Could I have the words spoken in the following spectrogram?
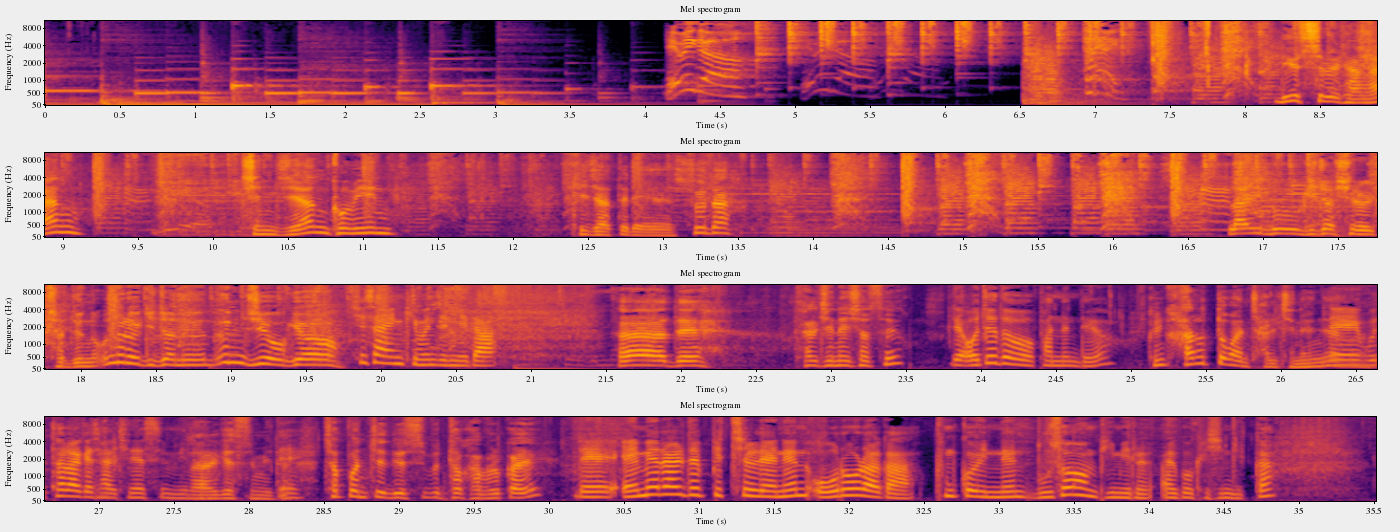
뉴스를 향한 진지한 고민 기자들의 수다 라이브 기자실을 찾은 오늘의 기자는 은지옥이요 시사인 김은지입니다. 아, 네, 잘 지내셨어요? 네 어제도 봤는데요. 그러니까 하루 동안 잘 지냈냐? 네 무탈하게 잘 지냈습니다. 네, 알겠습니다. 네. 첫 번째 뉴스부터 가볼까요? 네 에메랄드 빛을 내는 오로라가 품고 있는 무서운 비밀을 알고 계십니까?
